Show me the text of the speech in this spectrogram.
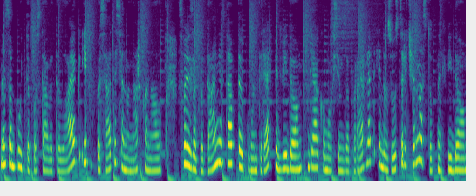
Не забудьте поставити лайк і підписатися на наш канал. Свої запитання ставте у коментарях під відео. Дякуємо всім за перегляд і до зустрічі в наступних відео.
